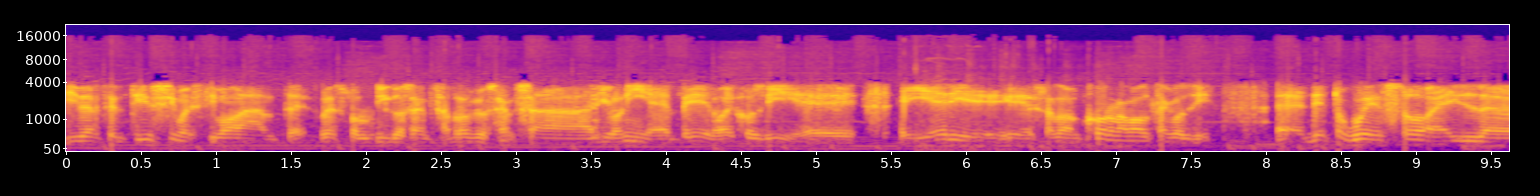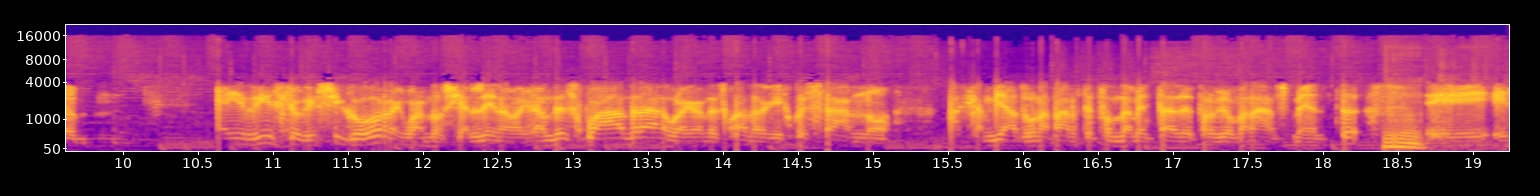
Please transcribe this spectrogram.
divertentissimo e stimolante, questo lo dico senza, proprio senza ironia, è vero, è così e, e ieri è stato ancora una volta così. Eh, detto questo è il, è il rischio che si corre quando si allena una grande squadra, una grande squadra che quest'anno ha cambiato una parte fondamentale del proprio management Mm. e, e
